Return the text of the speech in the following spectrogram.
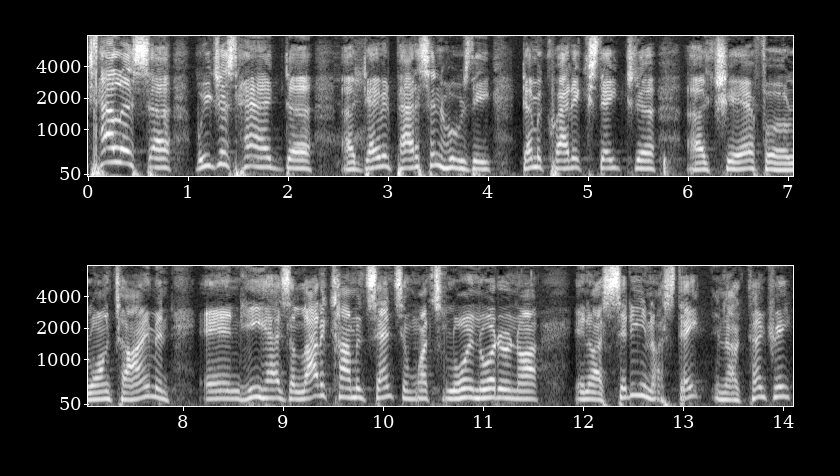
tell us, uh, we just had uh, uh, David Paterson, who was the Democratic state uh, uh, chair for a long time, and, and he has a lot of common sense and wants law and order in our, in our city, in our state, in our country.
